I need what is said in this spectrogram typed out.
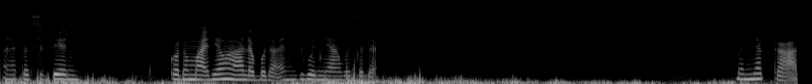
อันนั้นก็สิเป็น กอนไม้ที่เขาหาแล้วบ่ได้นะสิเบิ่นยางไปซะแหล้วบรรยากาศ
